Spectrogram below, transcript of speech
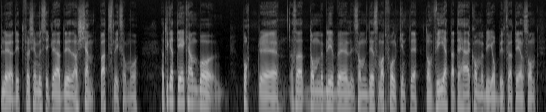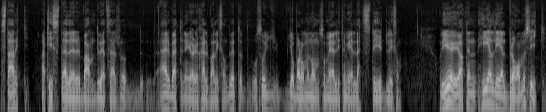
blödigt för sin musik, att det har kämpats liksom. Och jag tycker att det kan vara bort, eh, alltså att de blir eh, liksom, det är som att folk inte, de vet att det här kommer bli jobbigt för att det är en sån stark artist eller band, du vet så här, så är det bättre när ni gör det själva liksom. Du vet, och så jobbar de med någon som är lite mer lättstyrd liksom. Och det gör ju att en hel del bra musik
